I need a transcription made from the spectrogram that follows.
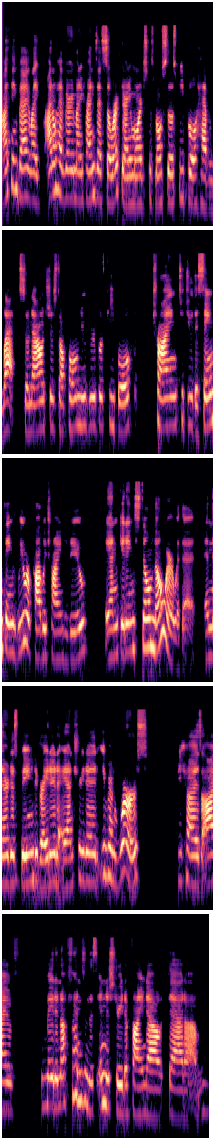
I think back, like, I don't have very many friends that still work there anymore just because most of those people have left. So now it's just a whole new group of people trying to do the same things we were probably trying to do and getting still nowhere with it. And they're just being degraded and treated even worse because I've made enough friends in this industry to find out that um,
